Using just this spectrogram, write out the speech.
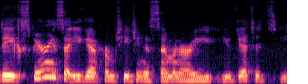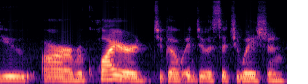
the experience that you get from teaching a seminar, you, you get to you are required to go into a situation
